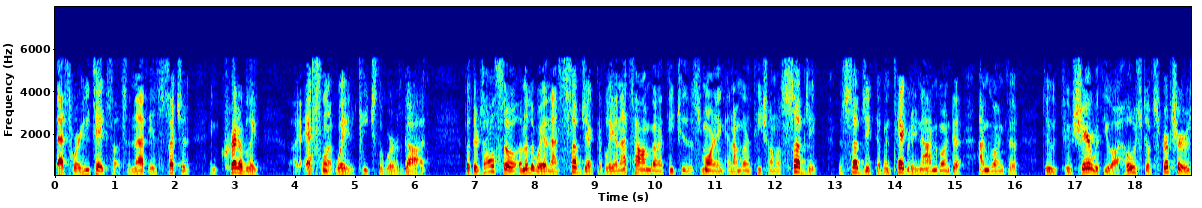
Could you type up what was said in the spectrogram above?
that's where he takes us. And that is such an incredibly uh, excellent way to teach the Word of God. But there's also another way, and that's subjectively, and that's how I'm going to teach you this morning. And I'm going to teach on a subject, the subject of integrity. Now, I'm going to, I'm going to to, to share with you a host of scriptures,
